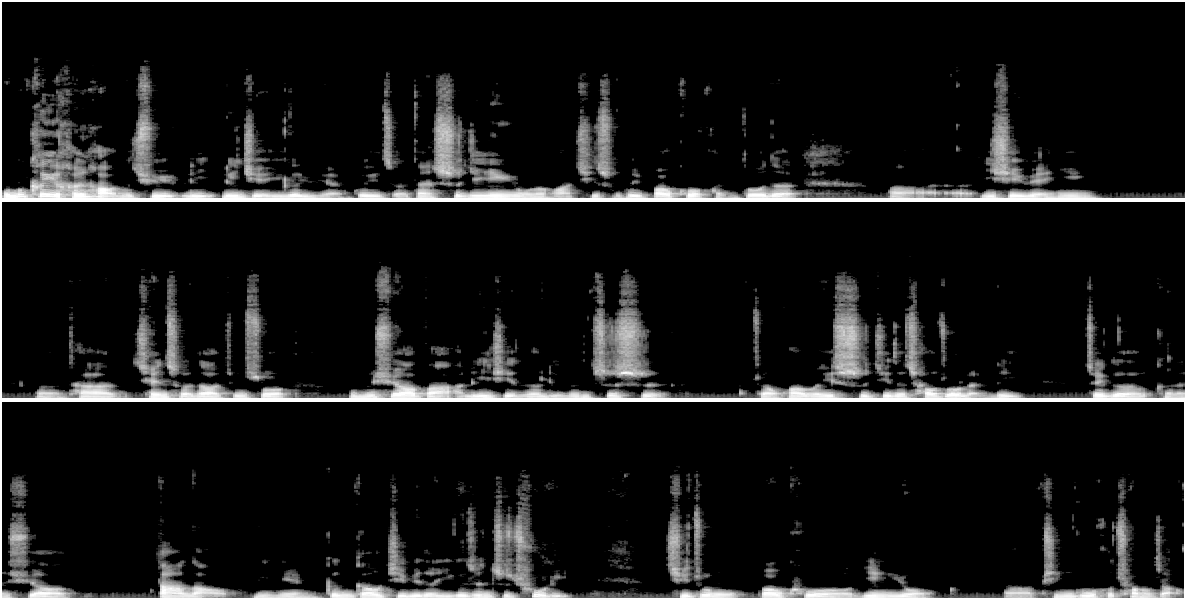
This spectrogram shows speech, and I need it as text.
我们可以很好的去理理解一个语言规则，但实际应用的话，其实会包括很多的，呃一些原因，呃，它牵扯到就是说，我们需要把理解的理论知识转化为实际的操作能力，这个可能需要大脑里面更高级别的一个认知处理，其中包括应用、呃评估和创造。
